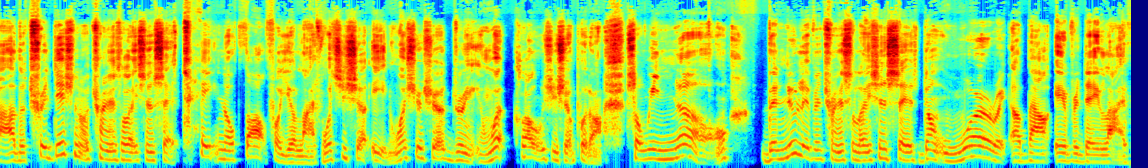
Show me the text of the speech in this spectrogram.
uh, the traditional translation said, take no thought for your life, what you shall eat, and what you shall drink, and what clothes you shall put on. So we know the New Living Translation says, don't worry about everyday life.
